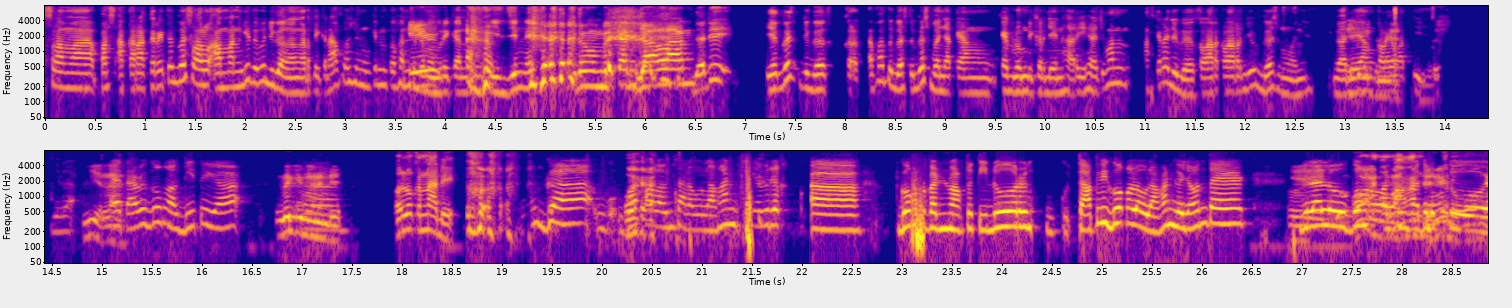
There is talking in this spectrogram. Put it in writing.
selama pas akar-akar itu gue selalu aman gitu. Gue juga nggak ngerti kenapa sih. Mungkin Tuhan sudah Iya. memberikan izin ya. udah memberikan jalan Jadi ya gue juga apa tugas-tugas banyak yang kayak belum dikerjain hari H. Cuman akhirnya juga kelar-kelar juga semuanya. Nggak ada Iya, yang kelewat gitu. Gila. Iya Eh tapi gue nggak gitu ya. Lu gimana Eh, deh? Oh lu kena deh. Enggak, gue Oh, ya. kalau misalnya ulangan, ya udah, eh gue ngorbanin waktu tidur, tapi gue kalau ulangan gak nyontek. Gila lu, gue Oh, waktu ya. tidur cuy.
